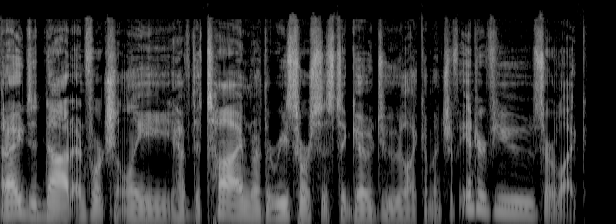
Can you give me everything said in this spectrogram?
and I did not, unfortunately, have the time nor the resources to go do like a bunch of interviews or like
